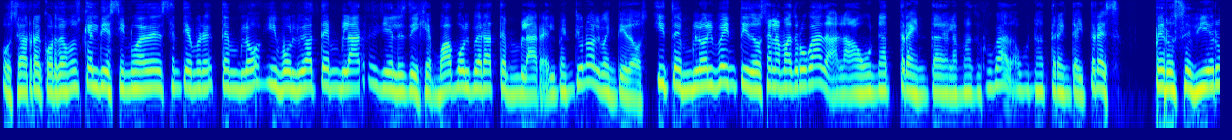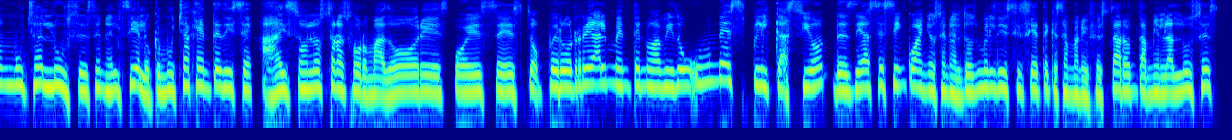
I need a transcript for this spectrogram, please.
O sea, recordemos que el 19 de septiembre tembló y volvió a temblar y les dije, va a volver a temblar el 21 o el 22. Y tembló el 22 en la madrugada, a la 1.30 de la madrugada, 1.33. pero se vieron muchas luces en el cielo, que mucha gente dice, ay, son los transformadores o es esto, pero realmente no ha habido una explicación desde hace cinco años, en el 2017, que se manifestaron también las luces,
